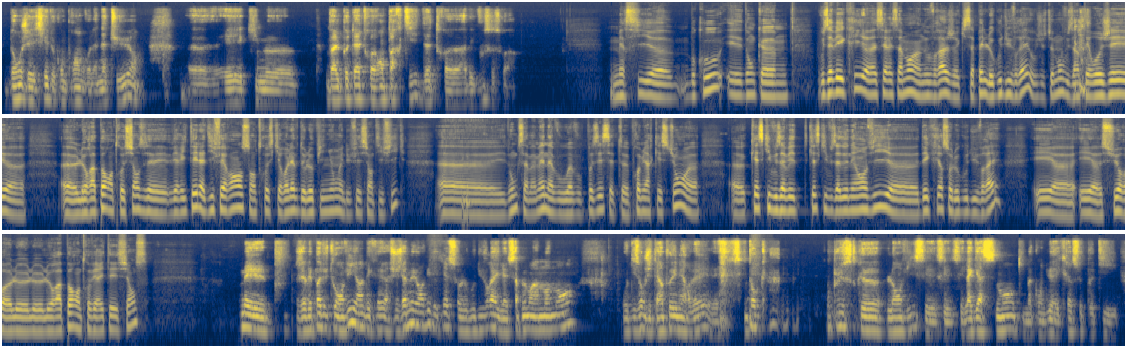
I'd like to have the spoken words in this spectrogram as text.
dont j'ai essayé de comprendre la nature et qui me valent peut-être en partie d'être euh, avec vous ce soir. Merci euh, beaucoup. Et donc, euh, vous avez écrit assez récemment un ouvrage qui s'appelle Le goût du vrai, où justement vous interrogez le rapport entre science et vérité, la différence entre ce qui relève de l'opinion et du fait scientifique. Et donc, ça m'amène à vous, poser cette première question. Qu'est-ce, qui vous a donné envie d'écrire sur le goût du vrai? Et, euh, euh, sur le, le- rapport entre vérité et science Mais j'avais pas du tout envie hein, d'écrire. J'ai jamais eu envie d'écrire sur le goût du vrai. Il y a simplement un moment où, disons, j'étais un peu énervé. Et donc, plus que l'envie, c'est l'agacement qui m'a conduit à écrire ce petit,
